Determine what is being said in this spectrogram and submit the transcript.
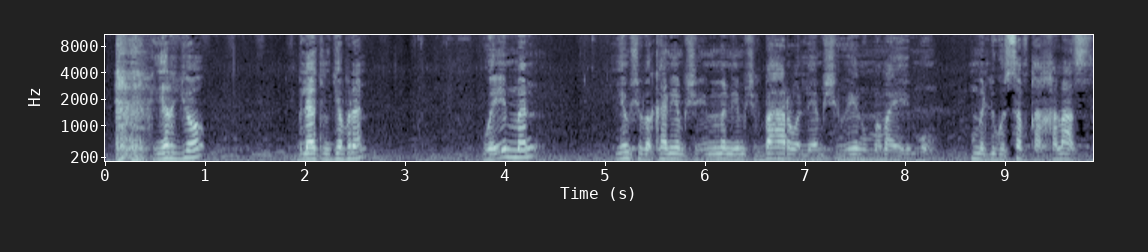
يرجعوا بلادهم جبرا وإما يمشوا مكان يمشي إما يمشي البحر ولا يمشي وين هم ما يهمهم. هم اللي لقوا الصفقة خلاص.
